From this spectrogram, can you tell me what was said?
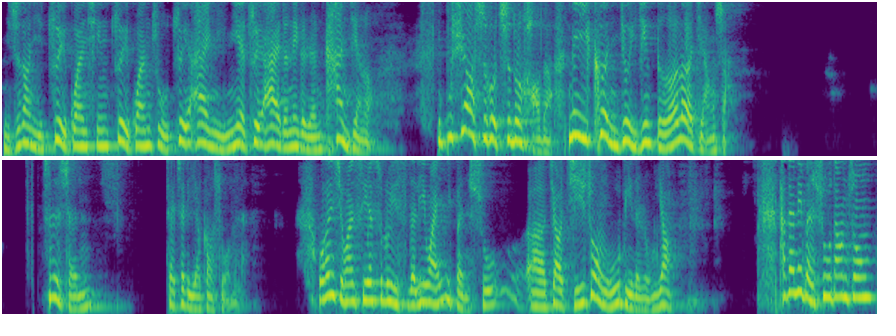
你知道你最关心、最关注、最爱你，你也最爱的那个人看见了，你不需要事后吃顿好的，那一刻你就已经得了奖赏。这是神在这里要告诉我们的。我很喜欢 C.S. 路易斯的另外一本书，呃，叫《极重无比的荣耀》。他在那本书当中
